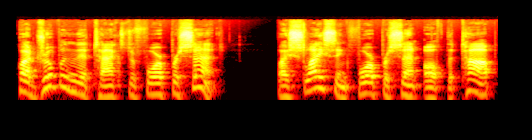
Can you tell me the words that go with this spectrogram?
quadrupling the tax to 4%. By slicing 4% off the top,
